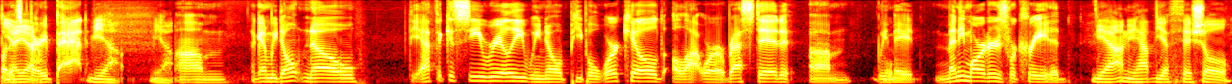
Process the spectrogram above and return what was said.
but yeah, it's yeah. very bad. Yeah, yeah. Um, again, we don't know the efficacy really. We know people were killed, a lot were arrested. Um, we made many martyrs were created. yeah, and you have the official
